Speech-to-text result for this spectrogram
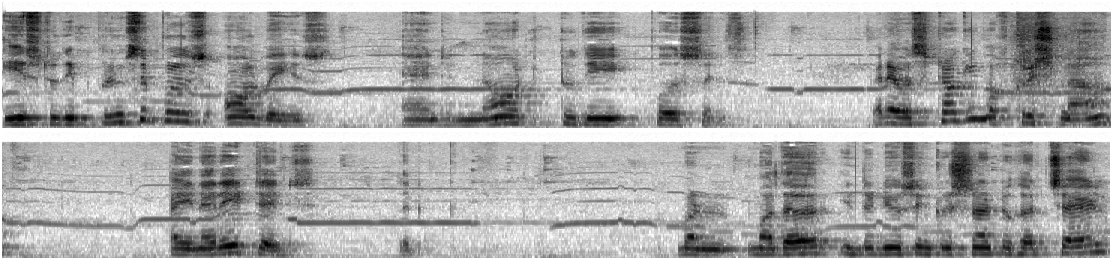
is to the principles always and not to the persons. When I was talking of Krishna, I narrated that one mother introducing Krishna to her child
